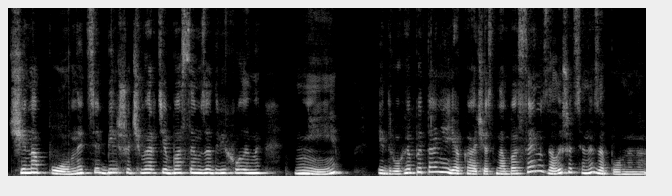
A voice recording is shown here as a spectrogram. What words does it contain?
чи наповниться більше чверті басейн за 2 хвилини? Ні. І друге питання, яка частина басейну залишиться незаповненою?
